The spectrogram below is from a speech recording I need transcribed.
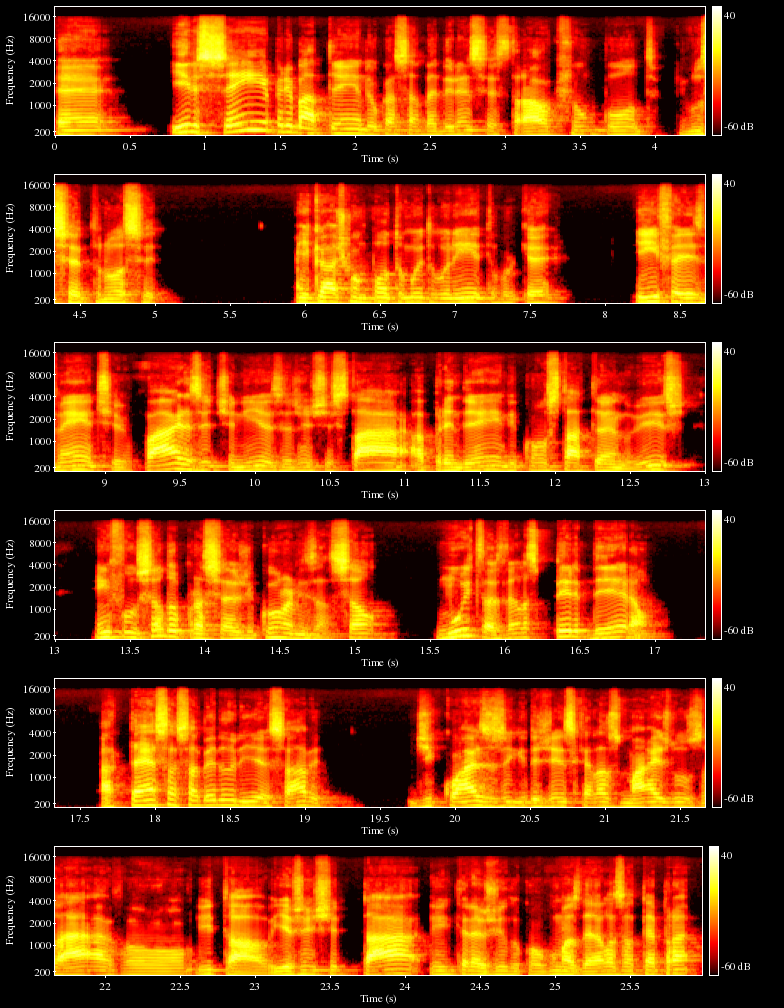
é, ir sempre batendo com a sabedoria ancestral, que foi um ponto que você trouxe, e que eu acho que é um ponto muito bonito, porque, infelizmente, várias etnias, a gente está aprendendo e constatando isso, em função do processo de colonização, muitas delas perderam até essa sabedoria, sabe? De quais os ingredientes que elas mais usavam e tal. E a gente está interagindo com algumas delas até para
